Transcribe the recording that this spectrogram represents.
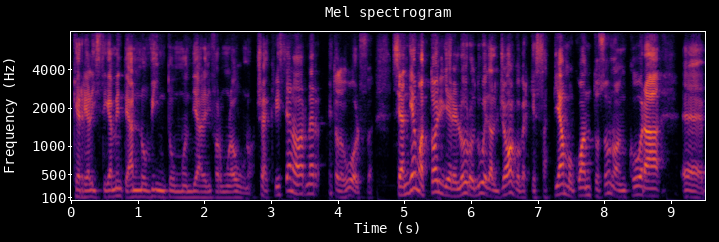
che realisticamente hanno vinto un mondiale di Formula 1, cioè Christian Horner e Toto Wolff. Se andiamo a togliere loro due dal gioco perché sappiamo quanto sono ancora eh,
